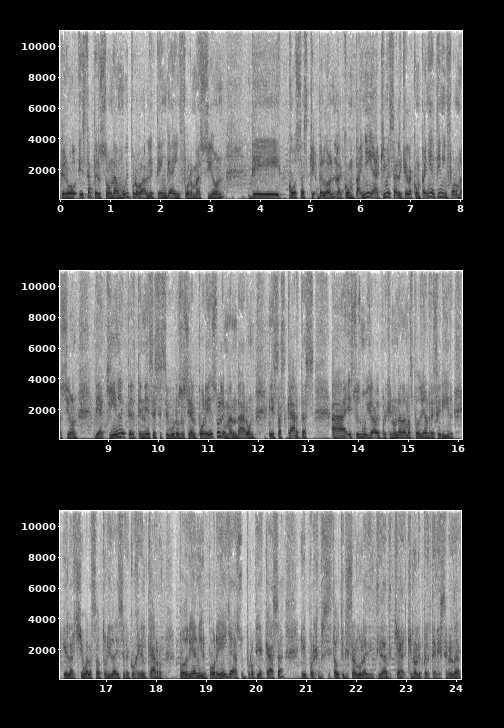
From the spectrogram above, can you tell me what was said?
Pero esta persona muy probable tenga información de cosas que, perdón, la compañía, aquí me sale que la compañía tiene información de a quién le pertenece ese seguro social, por eso le mandaron esas cartas. Ah, esto es muy grave porque no nada más podrían referir el archivo a las autoridades y recoger el carro, podrían ir por ella a su propia casa eh, porque pues, se está utilizando la identidad que, que no le pertenece, ¿verdad?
